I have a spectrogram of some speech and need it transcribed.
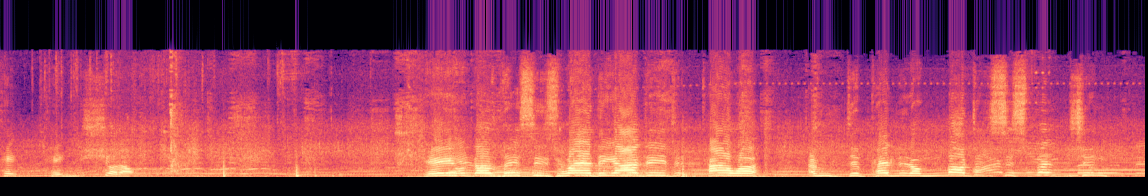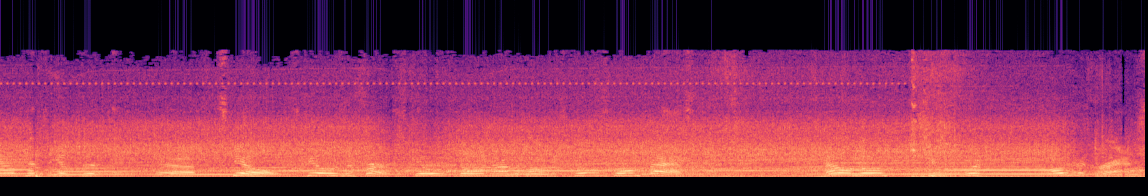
King, King, shut up. Here we go. This is where the added power and depending on modern suspension. Metal is now catching up to uh, skill. Skill is in first. Skill is going around the corner. Skill is going fast. Metal going too quick. Probably gonna crash.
